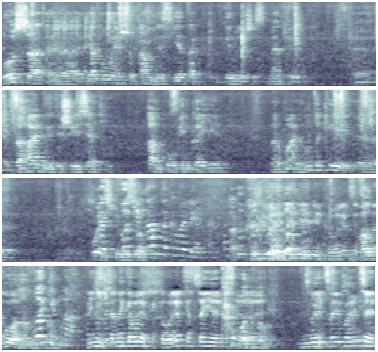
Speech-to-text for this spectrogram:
площа е, я думаю, що там десь є так, дивлячись, метрів е, загальної десь 60 є. Там кухонька є, нормально. Ну такі е, польські. Двокімнатна кавалерка, так? Так, Ні, ні, ні, кавалерка це балконом. Двокімнатна. не... Ні, ні, це не кавалерка. Кавалерка це є. е, Балкон. Ні, Це, це, варіант це,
